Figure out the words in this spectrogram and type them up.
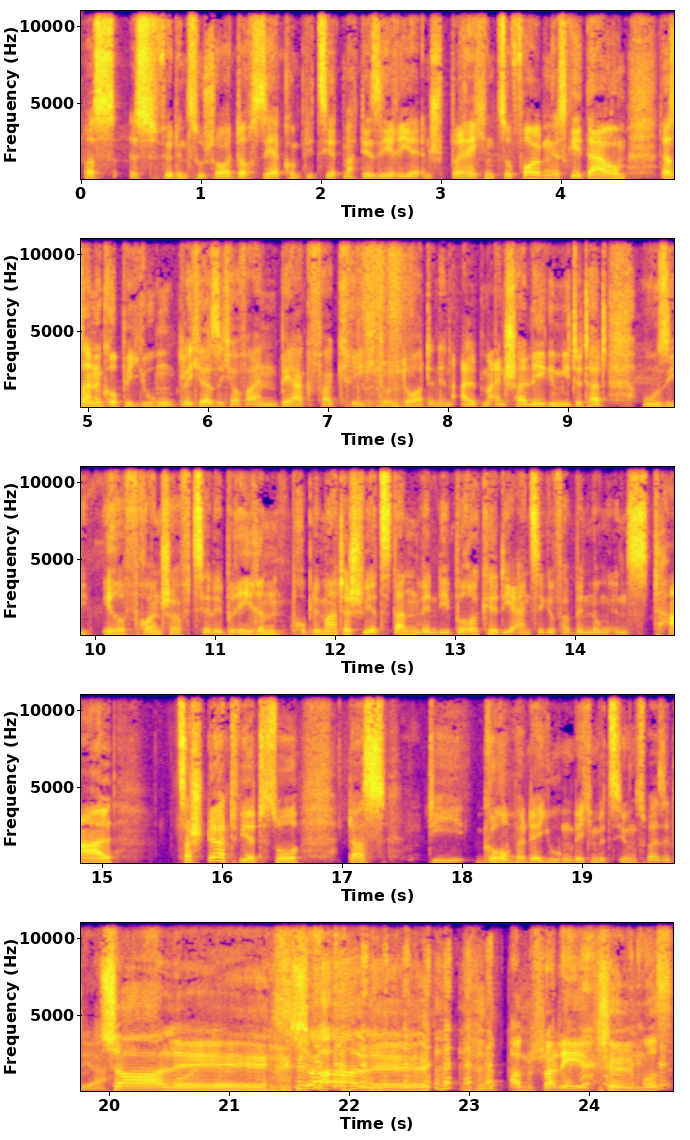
was es für den Zuschauer doch sehr kompliziert macht, der Serie entsprechend zu folgen. Es geht darum, dass eine Gruppe Jugendlicher sich auf einen Berg verkriecht und dort in den Alpen ein Chalet gemietet hat, wo sie ihre Freundschaft zelebrieren. Problematisch wird's dann, wenn die Brücke, die einzige Verbindung ins Tal, zerstört wird, so dass die Gruppe der Jugendlichen beziehungsweise der Charlie, Charlie. am Chalet chillen muss.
